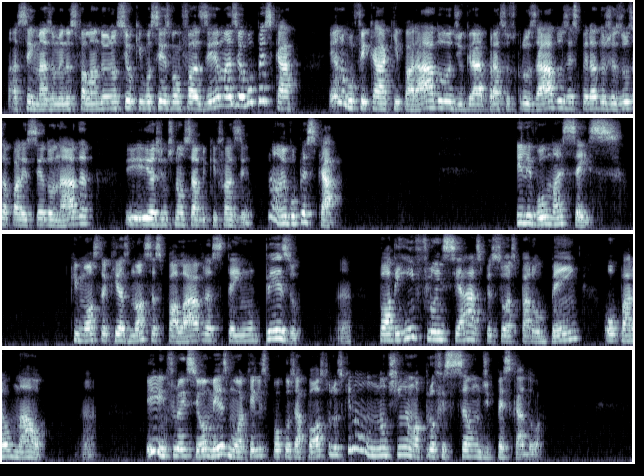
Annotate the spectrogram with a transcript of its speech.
Assim, mais ou menos falando, eu não sei o que vocês vão fazer, mas eu vou pescar. Eu não vou ficar aqui parado, de braços cruzados, esperando Jesus aparecer do nada e a gente não sabe o que fazer. Não, eu vou pescar. E levou mais seis, que mostra que as nossas palavras têm um peso, né? podem influenciar as pessoas para o bem ou para o mal. Né? E influenciou mesmo aqueles poucos apóstolos que não, não tinham a profissão de pescador.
